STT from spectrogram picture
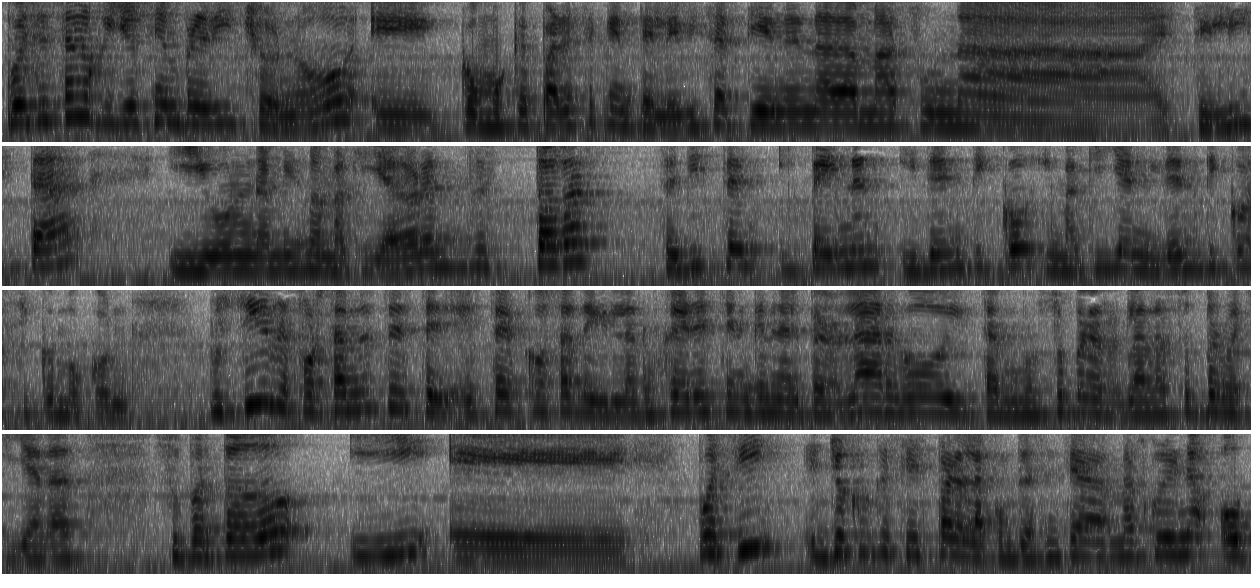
Pues esto es lo que yo siempre he dicho, ¿no? Eh, como que parece que en Televisa tiene nada más una estilista y una misma maquilladora, entonces todas se visten y peinan idéntico y maquillan idéntico, así como con, pues sí, reforzando este, este, esta cosa de las mujeres tienen que tener el pelo largo y están súper arregladas, súper maquilladas, súper todo. Y eh, pues sí, yo creo que sí es para la complacencia masculina o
